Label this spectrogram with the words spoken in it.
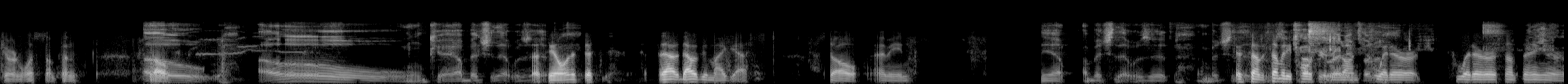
journalist, something. Oh, oh, okay. I'll bet you that was That's it. the only that that that would be my guess. So, I mean, Yep, I bet you that was it. I bet you that some somebody posted it on photo. Twitter, or Twitter or something, or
